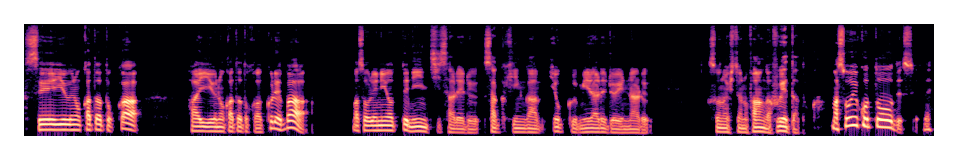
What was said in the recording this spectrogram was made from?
声優の方とか、俳優の方とかが来れば、まあ、それによって認知される作品がよく見られるようになる。その人のファンが増えたとか。まあ、そういうことですよね。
